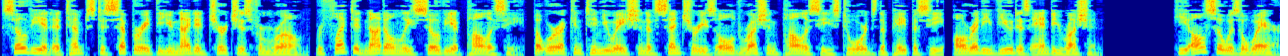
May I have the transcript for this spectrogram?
Soviet attempts to separate the United Churches from Rome, reflected not only Soviet policy, but were a continuation of centuries-old Russian policies towards the papacy, already viewed as anti-Russian. He also was aware,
